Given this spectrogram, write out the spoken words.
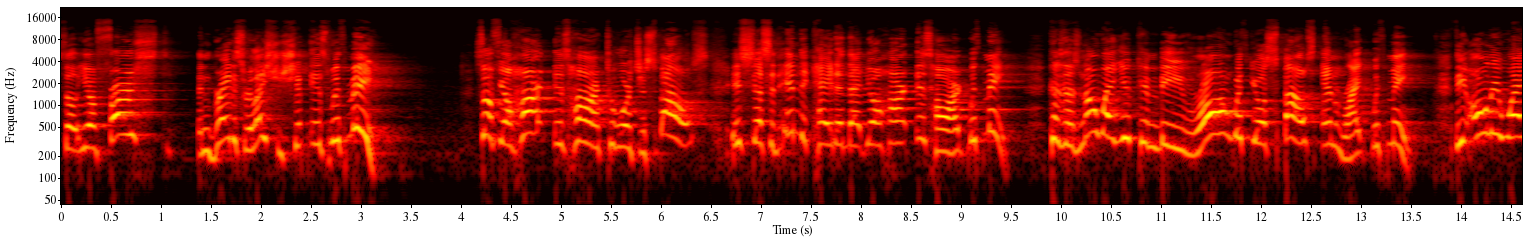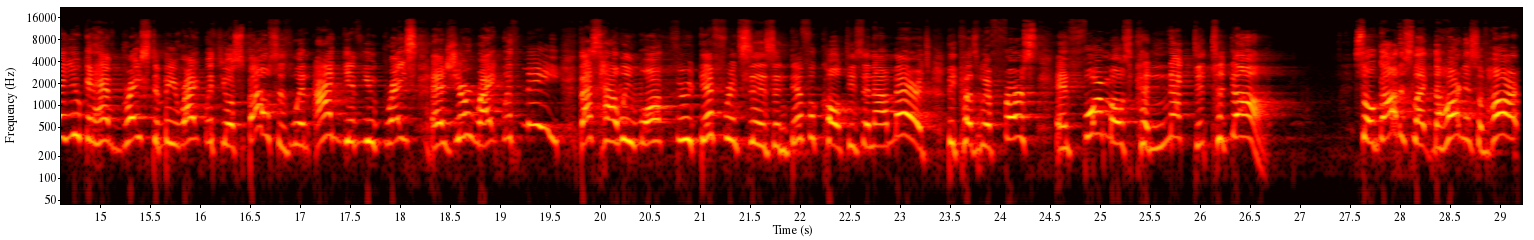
So your first and greatest relationship is with me. So if your heart is hard towards your spouse, it's just an indicator that your heart is hard with me. Because there's no way you can be wrong with your spouse and right with me. The only way you can have grace to be right with your spouse is when I give you grace as you're right with me. That's how we walk through differences and difficulties in our marriage because we're first and foremost connected to God. So God is like the hardness of heart.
